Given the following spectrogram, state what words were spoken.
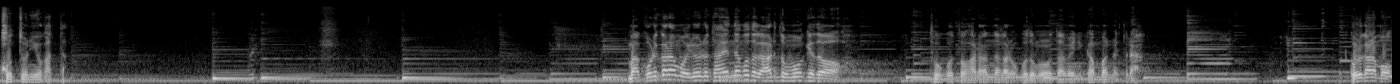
本当によかった。まあこれからもいろいろ大変なことがあると思うけど瞳子と腹の中の子供のために頑張んないとな。これからも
